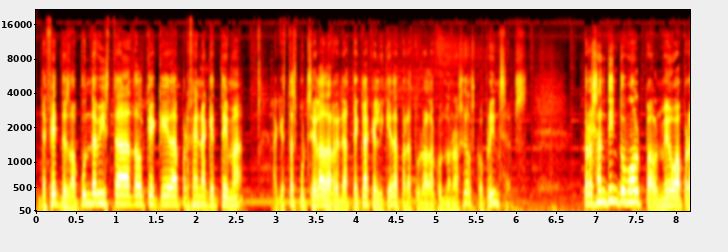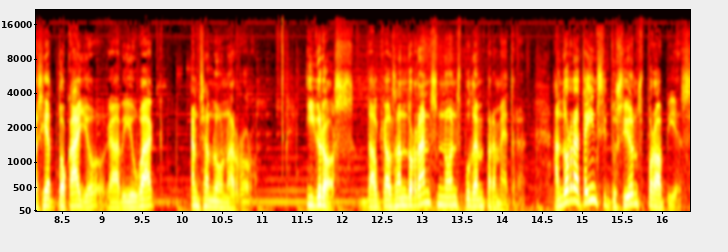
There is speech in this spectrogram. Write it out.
De fet, des del punt de vista del que queda per fer en aquest tema, aquesta és potser la darrera tecla que li queda per aturar la condonació als coprínceps. Però sentint-ho molt pel meu apreciat tocayo, Gavi Ubach, em sembla un error. I gros, del que els andorrans no ens podem permetre. Andorra té institucions pròpies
